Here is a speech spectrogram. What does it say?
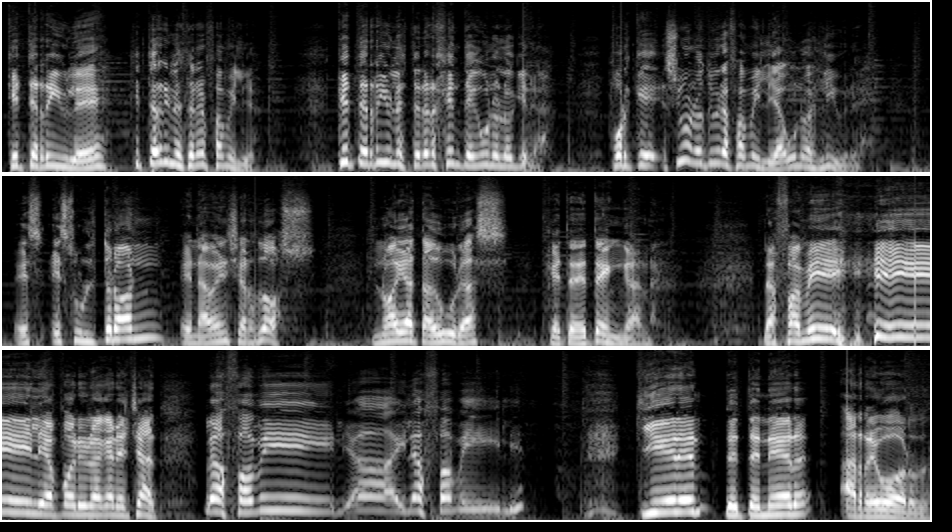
Qué terrible, ¿eh? Qué terrible es tener familia. Qué terrible es tener gente que uno lo quiera. Porque si uno no tuviera familia, uno es libre. Es, es Ultron en Avengers 2. No hay ataduras que te detengan. La familia, pone una acá en el chat. La familia, ay, la familia. Quieren detener a Rebord.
